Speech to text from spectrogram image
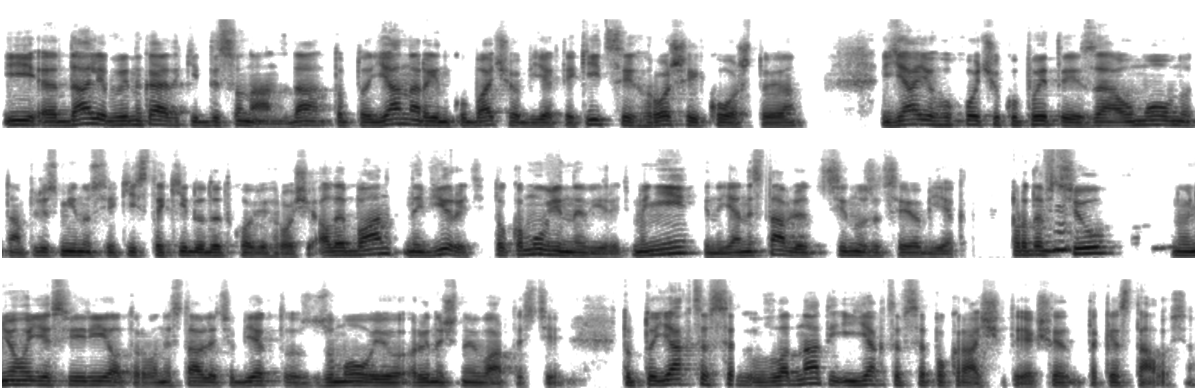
І е, далі виникає такий дисонанс. Да? Тобто я на ринку бачу об'єкт, який цих грошей коштує. Я його хочу купити за умовно там плюс-мінус якісь такі додаткові гроші. Але банк не вірить. То кому він не вірить? Мені я не ставлю ціну за цей об'єкт. Продавцю ну, у нього є свій ріелтор. Вони ставлять об'єкт з умовою риночної вартості. Тобто, як це все владнати і як це все покращити, якщо таке сталося?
